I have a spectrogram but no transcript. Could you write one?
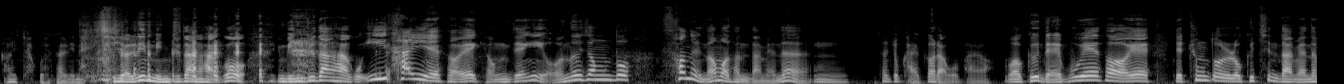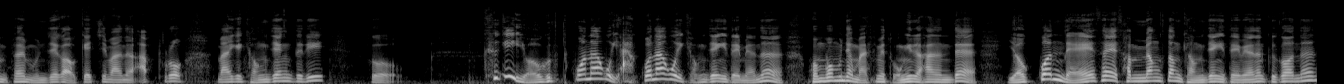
아이 자꾸 헷갈리네. 열린 민주당하고 민주당하고 이 사이에서의 경쟁이 어느 정도 선을 넘어선다면은 음. 저는 좀 갈 거라고 봐요. 뭐 그 내부에서의 이제 충돌로 그친다면은 별 문제가 없겠지만은 앞으로 만약에 경쟁들이 그 크게 여권하고 야권하고의 경쟁이 되면은 권범문장 말씀에 동의를 하는데 여권 내에서의 선명성 경쟁이 되면은 그거는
